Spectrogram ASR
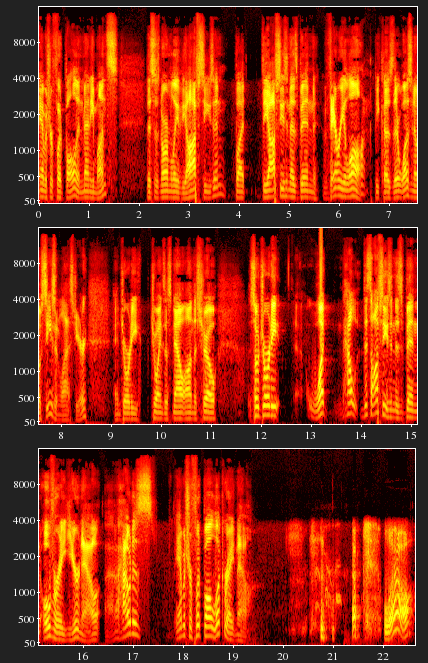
amateur football in many months. This is normally the off season, but the off season has been very long because there was no season last year. And Jordy joins us now on the show. So, Jordy, what how this offseason has been over a year now. How does amateur football look right now? well,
